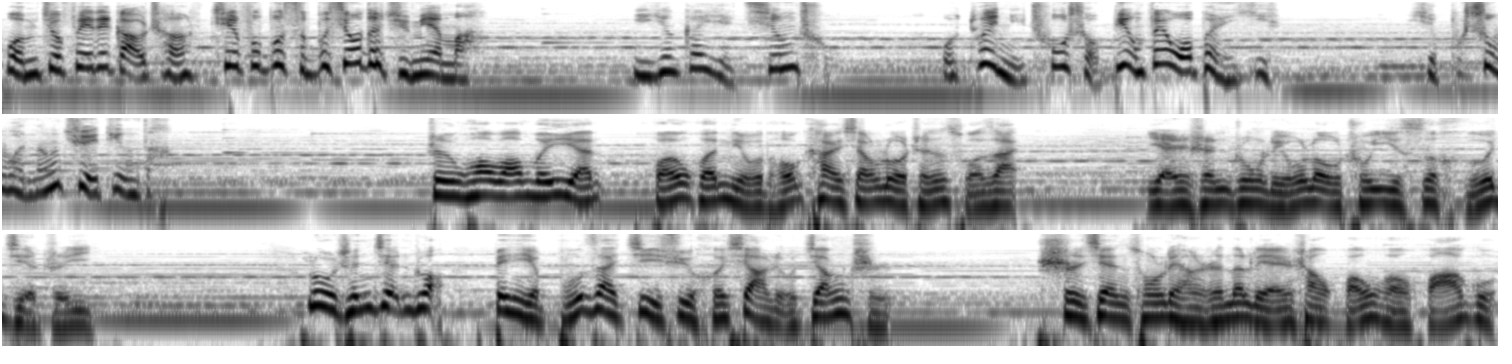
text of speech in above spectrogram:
我们就非得搞成这副不死不休的局面吗？你应该也清楚。我对你出手，并非我本意，也不是我能决定的。镇荒王闻言，缓缓扭头看向洛尘所在，眼神中流露出一丝和解之意。洛尘见状，便也不再继续和夏柳僵持，视线从两人的脸上缓缓划过，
